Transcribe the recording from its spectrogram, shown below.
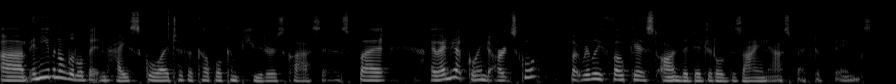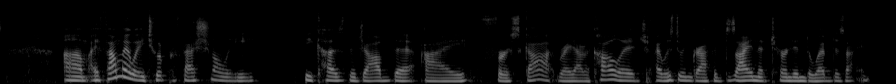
Um, and even a little bit in high school, I took a couple computers classes, but I ended up going to art school, but really focused on the digital design aspect of things. Um, I found my way to it professionally because the job that I first got right out of college, I was doing graphic design that turned into web design.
